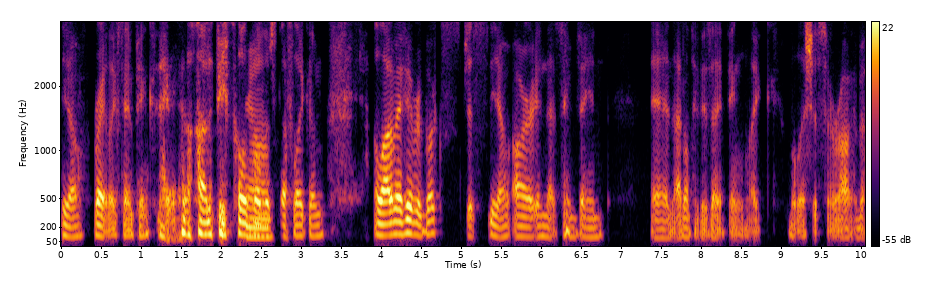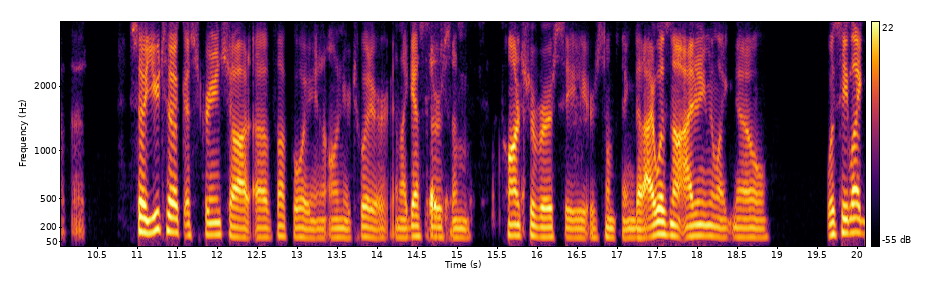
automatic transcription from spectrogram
you know, write like Sam Pink. a lot of people Yeah. publish stuff like him. A lot of my favorite books just, you know, are in that same vein. And I don't think there's anything like malicious or wrong about that. so you took a screenshot of Fuckboy in- on your Twitter, and I guess there was some controversy or something that I was not. I didn't even like know. Was he like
